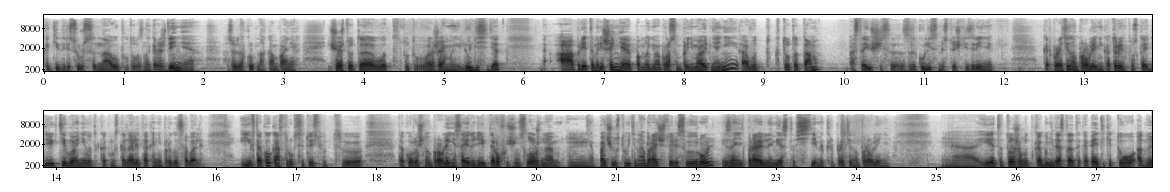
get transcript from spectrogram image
какие-то ресурсы на выплату вознаграждения, особенно в крупных компаниях. Еще что-то, вот тут уважаемые люди сидят, а при этом решения по многим вопросам принимают не они, а вот кто-то там, остающийся за кулисами с точки зрения корпоративного управления, которые выпускают директивы, они вот, как мы сказали, так они проголосовали. И в такой конструкции, то есть вот э, такое ручное управление, совету директоров очень сложно э, почувствовать и набрать, что ли, свою роль и занять правильное место в системе корпоративного управления. Э, и это тоже вот как бы недостаток. Опять-таки, то одно,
